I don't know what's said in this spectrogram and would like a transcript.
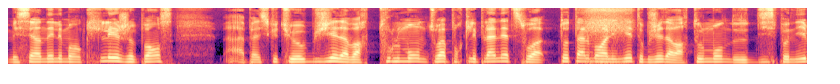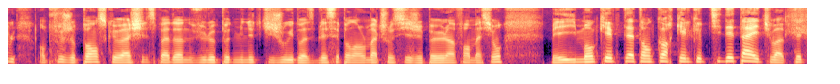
mais c'est un élément clé, je pense. Ah, parce que tu es obligé d'avoir tout le monde, tu vois, pour que les planètes soient totalement alignées, tu es obligé d'avoir tout le monde de- disponible. En plus, je pense que Achille Spadon, vu le peu de minutes qu'il joue, il doit se blesser pendant le match aussi, j'ai pas eu l'information. Mais il manquait peut-être encore quelques petits détails, tu vois, peut-être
